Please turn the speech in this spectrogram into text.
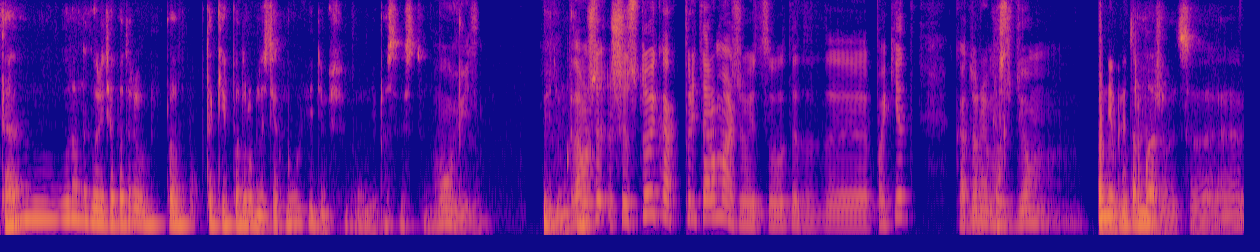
Да, рано говорить о потреб... по таких подробностях, мы увидим все непосредственно. Мы увидим. увидим. Потому что шестой как притормаживается вот этот э, пакет, который мы ждем. Он не притормаживается. Э,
